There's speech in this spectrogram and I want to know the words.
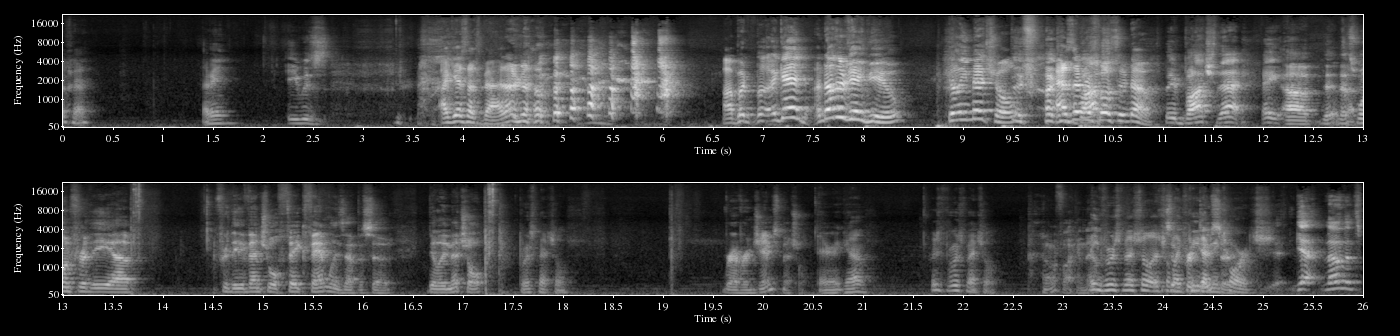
Okay, I mean, He was I guess that's bad. I don't know. Uh, but, but again, another debut. Billy Mitchell, They as they were supposed to know. they botched that. Hey, uh, th- that's one for the uh, for the eventual fake families episode. Billy Mitchell, Bruce Mitchell. Reverend James Mitchell. There you go. Who's Bruce Mitchell? I don't fucking I think. Bruce Mitchell is He's from like PW. Torch. Yeah, no, that's.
